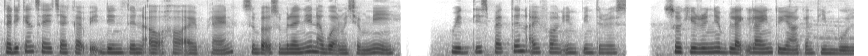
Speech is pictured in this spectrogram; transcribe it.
Tadi kan saya cakap it didn't turn out how I planned sebab sebenarnya nak buat macam ni. With this pattern I found in Pinterest. So kiranya black line tu yang akan timbul.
